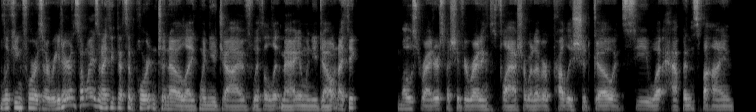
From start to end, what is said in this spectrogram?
looking for as a reader in some ways. And I think that's important to know, like when you jive with a lit mag and when you don't. And I think most writers, especially if you're writing Flash or whatever, probably should go and see what happens behind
